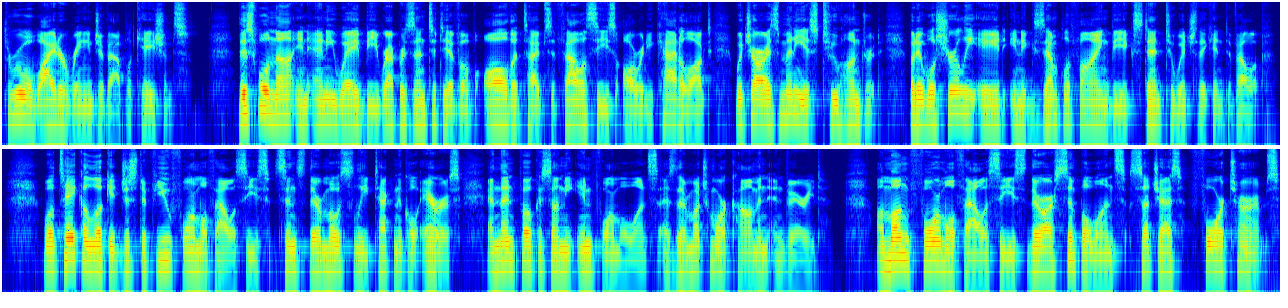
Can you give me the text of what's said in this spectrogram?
through a wider range of applications. This will not in any way be representative of all the types of fallacies already cataloged, which are as many as 200, but it will surely aid in exemplifying the extent to which they can develop. We'll take a look at just a few formal fallacies, since they're mostly technical errors, and then focus on the informal ones, as they're much more common and varied. Among formal fallacies, there are simple ones such as four terms,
